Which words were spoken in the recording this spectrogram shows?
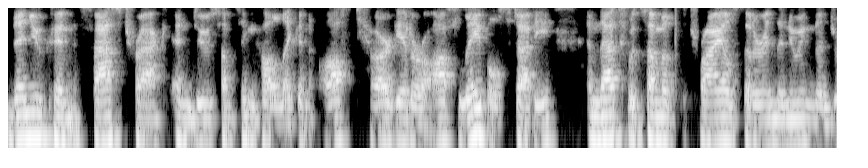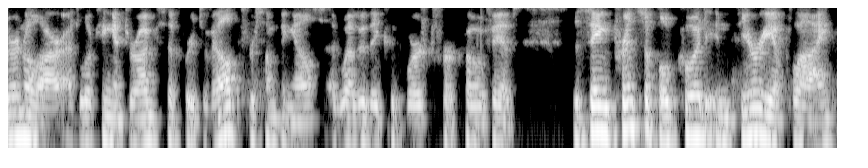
then you can fast track and do something called like an off target or off label study. And that's what some of the trials that are in the New England Journal are at looking at drugs that were developed for something else and whether they could work for COVID. The same principle could, in theory, apply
